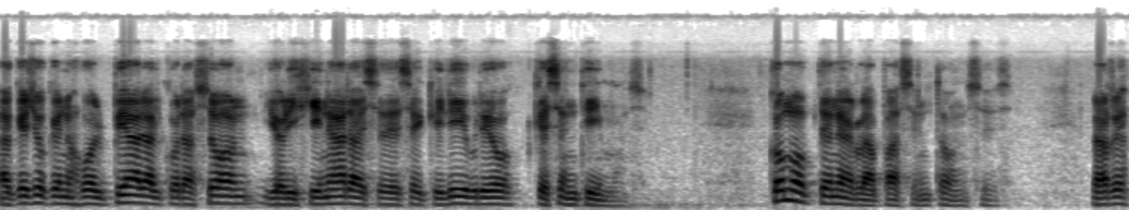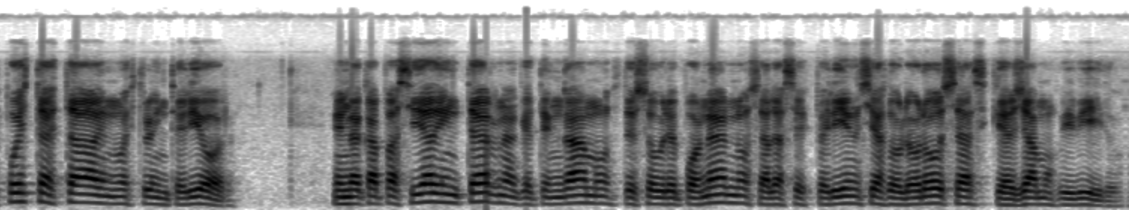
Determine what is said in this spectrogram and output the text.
aquello que nos golpeara el corazón y originara ese desequilibrio que sentimos. ¿Cómo obtener la paz entonces? La respuesta está en nuestro interior, en la capacidad interna que tengamos de sobreponernos a las experiencias dolorosas que hayamos vivido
